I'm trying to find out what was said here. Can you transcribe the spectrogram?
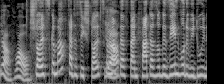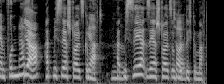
ja, wow. Stolz gemacht? Hat es dich stolz Ja. gemacht, dass dein Vater so gesehen wurde, wie du ihn empfunden hast? Ja, hat mich sehr stolz gemacht. Hat mich sehr, sehr stolz und Toll. glücklich gemacht.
